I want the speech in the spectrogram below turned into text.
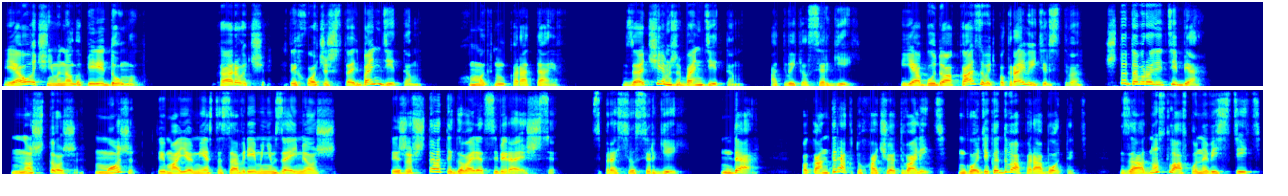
Я очень много передумал. Короче, ты хочешь стать бандитом? Хмыкнул Каратаев. Зачем же бандитом? Ответил Сергей. Я буду оказывать покровительство. Что-то вроде тебя. Ну что же, может, ты мое место со временем займешь. Ты же в Штаты, говорят, собираешься? Спросил Сергей. Да, по контракту хочу отвалить. Годика два поработать. Заодно Славку навестить.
